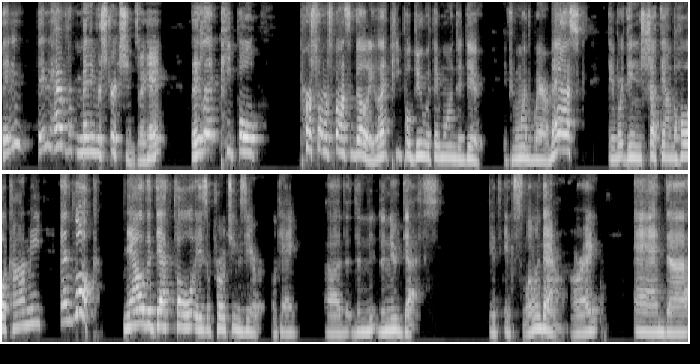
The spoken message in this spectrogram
they didn't they didn't have many restrictions. Okay, they let people personal responsibility. Let people do what they wanted to do. If you wanted to wear a mask, they were they didn't shut down the whole economy. And look, now the death toll is approaching zero. Okay, uh, the, the, the new deaths, it, it's slowing down. All right, and uh,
